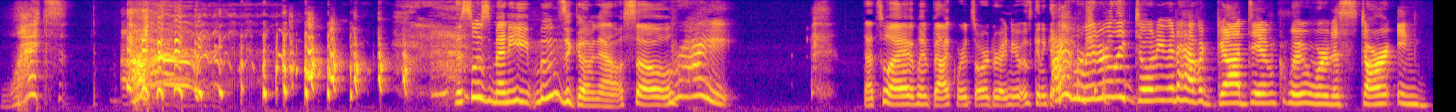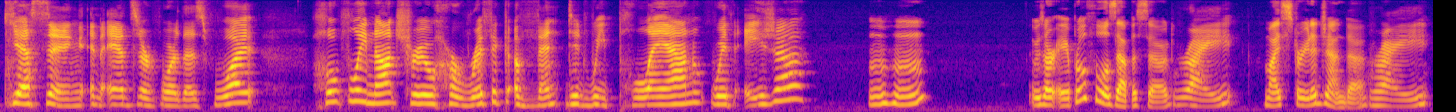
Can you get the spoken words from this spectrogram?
What? This was many moons ago now, so Right. that's why I went backwards order. I knew it was to get I harder. literally don't even have a goddamn clue where to start in guessing an answer for this. What hopefully not true horrific event did we plan with Asia? Mm-hmm. It was our April Fool's episode. Right. My straight agenda. Right.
